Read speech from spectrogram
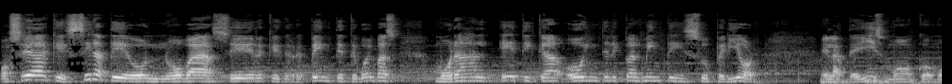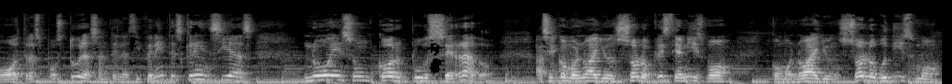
O sea que ser ateo no va a hacer que de repente te vuelvas moral, ética o intelectualmente superior. El ateísmo, como otras posturas ante las diferentes creencias, no es un corpus cerrado. Así como no hay un solo cristianismo, como no hay un solo budismo,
